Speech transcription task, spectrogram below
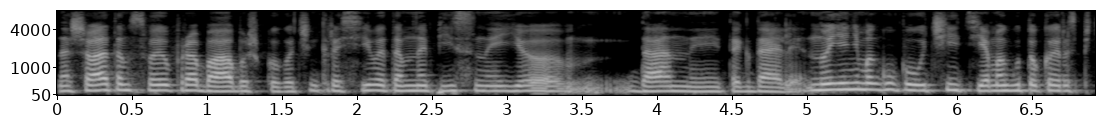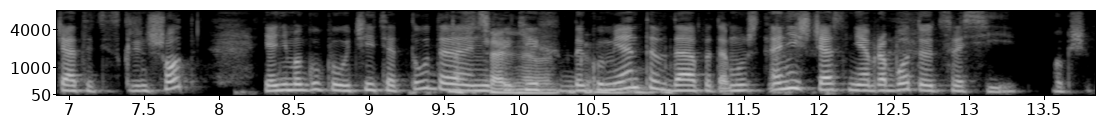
нашла там свою прабабушку, очень красиво там написаны ее данные и так далее. Но я не могу получить, я могу только распечатать скриншот, я не могу получить оттуда никаких документов, да, потому что они сейчас не обработают с Россией, в общем.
